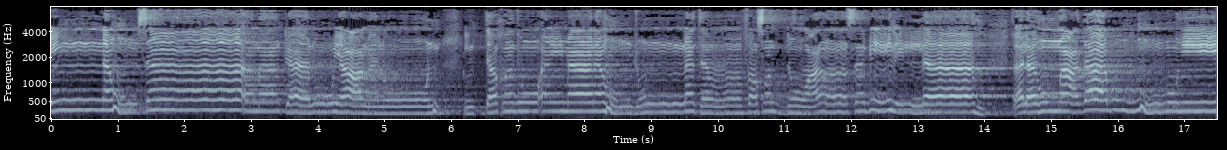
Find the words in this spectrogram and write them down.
إِنَّهُمْ سَاءَ مَا كَانُوا يَعْمَلُونَ. اتَّخَذُوا أَيْمَانَهُمْ جُنَّةً فَصَدُّوا عَن سَبِيلِ اللَّهِ. فَلَهُمْ عَذَابٌ مُّهِينٌ.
